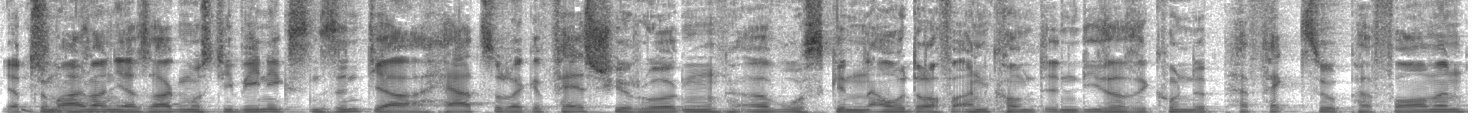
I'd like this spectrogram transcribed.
Ja, zumal man ja sagen muss, die wenigsten sind ja Herz- oder Gefäßchirurgen, äh, wo es genau darauf ankommt, in dieser Sekunde perfekt zu performen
